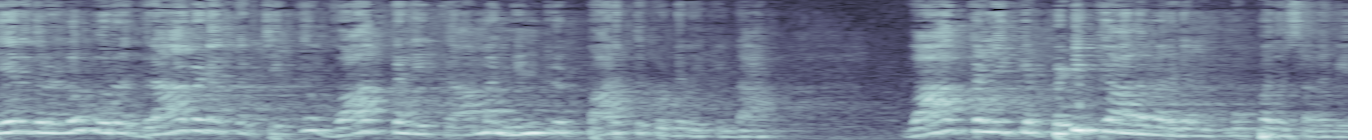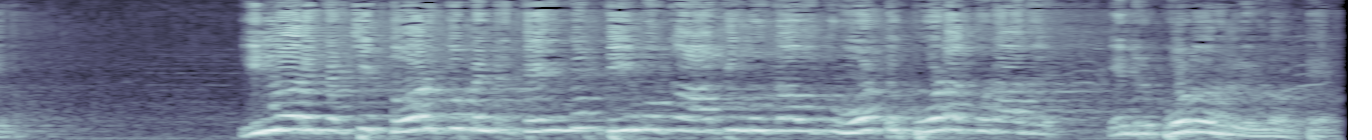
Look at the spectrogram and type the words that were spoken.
தேர்தலிலும் ஒரு திராவிட கட்சிக்கு வாக்களிக்காம நின்று பார்த்து கொண்டிருக்கின்றார். வாக்களிக்க பிடிக்காதவர்கள் முப்பது சதவீதம். இன்னொரு கட்சி தோற்கும் என்று தெரிந்தும் திமுக அதிமுகவுக்கு ஓட்டு போடக்கூடாது என்று போடுவர்கள் இவ்வளவு பேர்.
